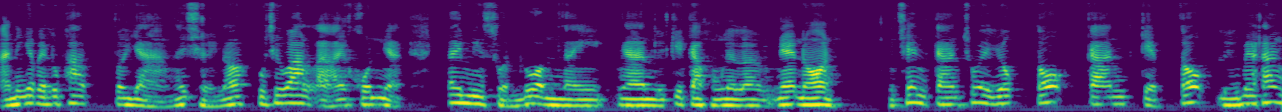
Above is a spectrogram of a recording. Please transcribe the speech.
อันนี้ก็เป็นรูปภาพตัวอย่างเฉยๆเนาะครูเชื่อว่าหลายๆคนเนี่ยได้มีส่วนร่วมในงานหรือกิจกรรมของเรียนเราแน่นอน เช่น การช่วยยกโต๊ะ การเก็บโต๊ะ หรือแม้กระทั่ง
